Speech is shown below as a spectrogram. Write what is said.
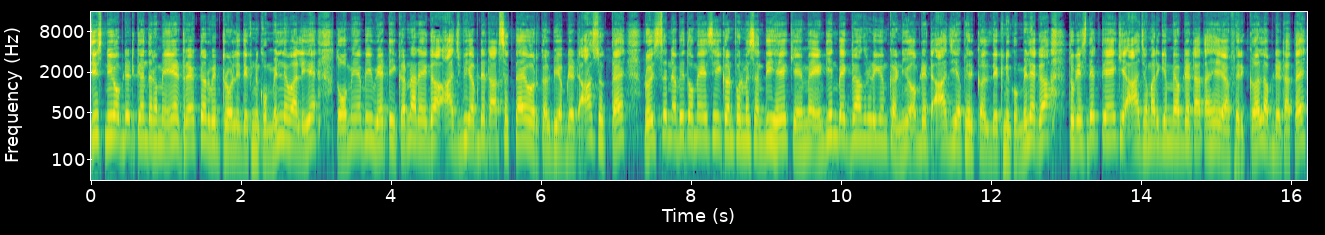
जिस न्यू अपडेट के अंदर हमें ये ट्रैक्टर विद ट्रॉली देखने को मिलने वाली है। तो हमें अभी वेट ही करना रहेगा। आज भी अपडेट आ सकता है और कल भी अपडेट आ सकता है। रोहित सर ने अभी तो हमें ऐसी ही कंफर्मेशन दी है कि हमें Indian background three game new न्यू अपडेट आज या फिर कल देखने को मिलेगा। तो कैसे देखते हैं कि आज हमारी गेम में अपडेट आता है या फिर कल अपडेट आता है।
